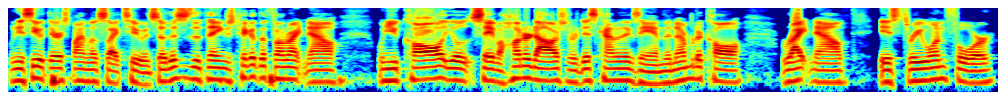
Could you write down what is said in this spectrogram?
We need to see what their spine looks like too. And so this is the thing. Just pick up the phone right now. When you call, you'll save $100 for a discounted exam. The number to call right now is 314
